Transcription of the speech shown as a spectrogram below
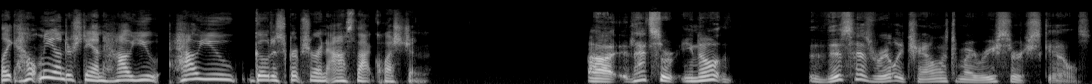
like, help me understand how you how you go to scripture and ask that question. Uh, that's a, you know, this has really challenged my research skills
